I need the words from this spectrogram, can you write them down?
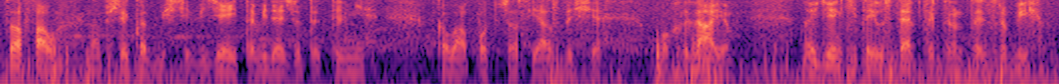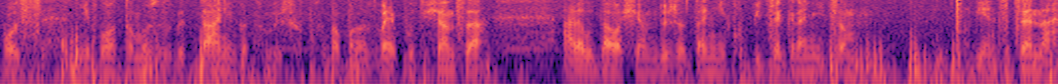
cofał, na przykład byście widzieli, to widać, że te tylnie koła podczas jazdy się pochylają. No i dzięki tej usterce, którą tutaj zrobiliśmy w Polsce, nie było to może zbyt tanie, bo to już chyba ponad 2,5 tysiąca, ale udało się dużo taniej kupić za granicą, więc cena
